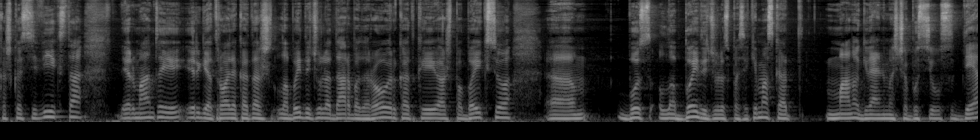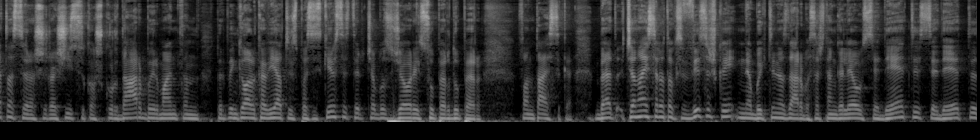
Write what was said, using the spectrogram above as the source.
kažkas įvyksta. Ir man tai irgi atrodė, kad aš labai didžiulę darbą darau ir kad kai aš pabaigsiu, um, bus labai didžiulis pasiekimas, kad mano gyvenimas čia bus jau sudėtas ir aš rašysiu kažkur darbą ir man ten per 15 vietų jis pasiskirstis ir čia bus žiauriai super duper fantastika. Bet čia nais yra toks visiškai nebaigtinis darbas. Aš ten galėjau sėdėti, sėdėti,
